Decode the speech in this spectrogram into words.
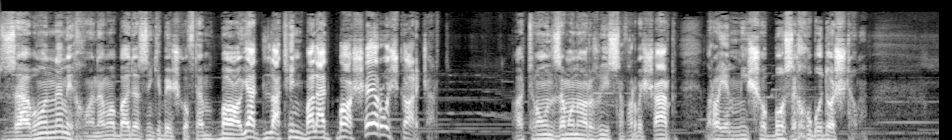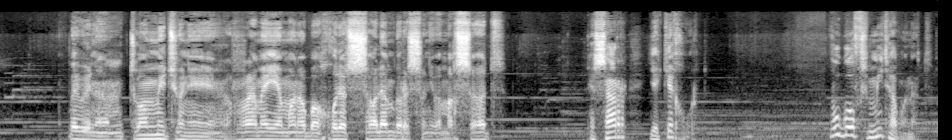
زبان نمی‌خوانم اما بعد از اینکه بهش گفتم باید لاتین بلد باشه روش کار کرد. حتی اون زمان آرزوی سفر به شرق برای میش و بز خوب داشتم. ببینم تو می‌تونی رمه منو با خودت سالم برسونی به مقصد؟ پسر یکه خورد. او گفت می‌تواند.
